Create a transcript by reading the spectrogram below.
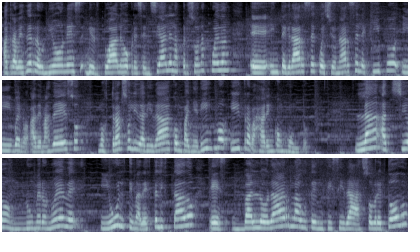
a través de reuniones virtuales o presenciales las personas puedan eh, integrarse, cohesionarse el equipo y bueno, además de eso, mostrar solidaridad, compañerismo y trabajar en conjunto. La acción número 9 y última de este listado es valorar la autenticidad, sobre todo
